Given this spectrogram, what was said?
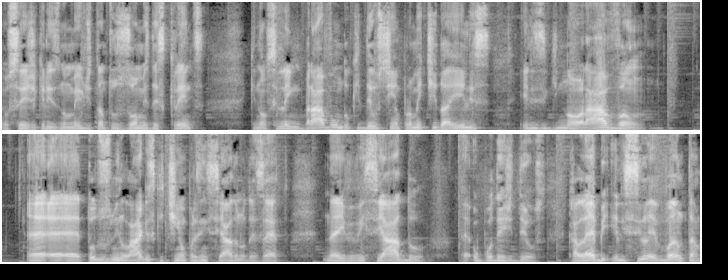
Ou seja, queridos, no meio de tantos homens descrentes, que não se lembravam do que Deus tinha prometido a eles, eles ignoravam é, é, é, todos os milagres que tinham presenciado no deserto né, e vivenciado é, o poder de Deus. Caleb ele se levanta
